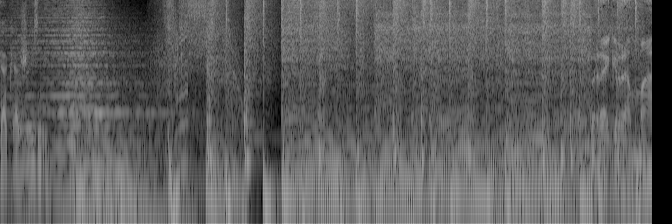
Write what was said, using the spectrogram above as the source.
как о жизни. Программа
